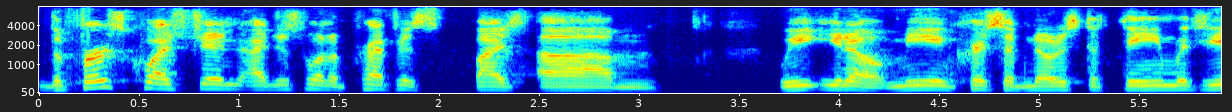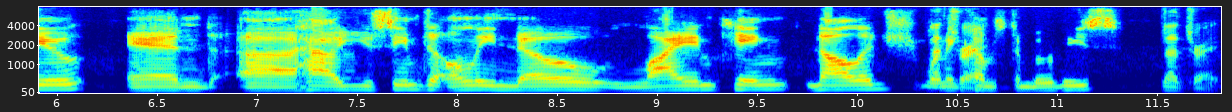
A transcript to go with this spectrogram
the first question, I just want to preface by, um, we, you know, me and Chris have noticed a theme with you and uh, how you seem to only know Lion King knowledge when That's it right. comes to movies, That's right.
